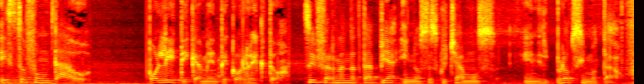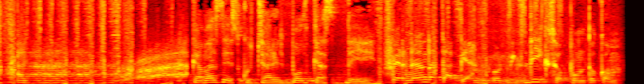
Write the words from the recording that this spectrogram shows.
Esto fue un Tao políticamente correcto. Soy Fernanda Tapia y nos escuchamos en el próximo Tao. Acabas de escuchar el podcast de Fernanda Tapia por Dixo.com.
